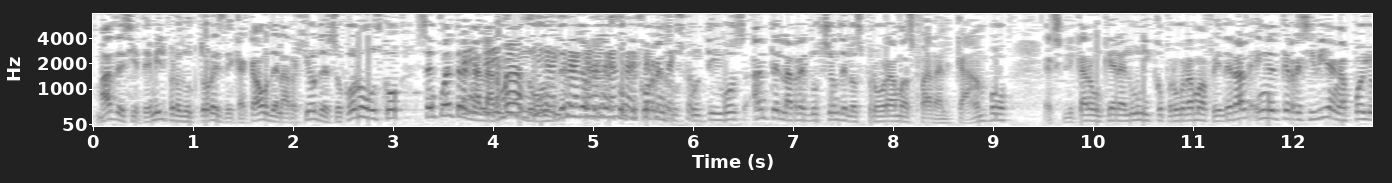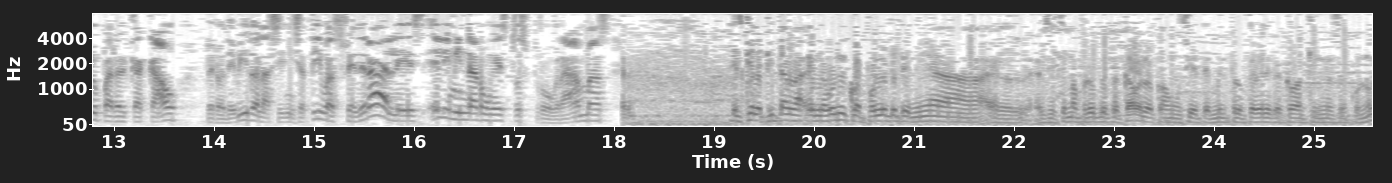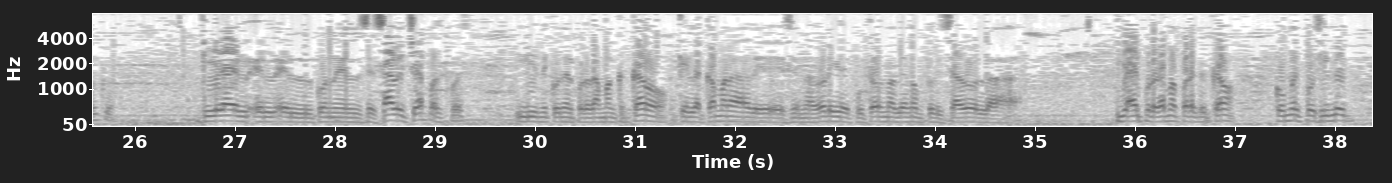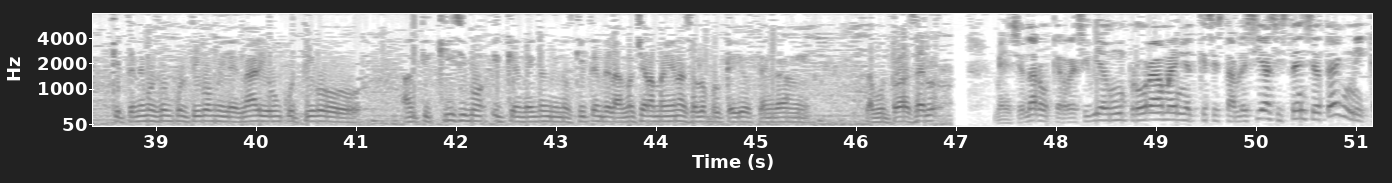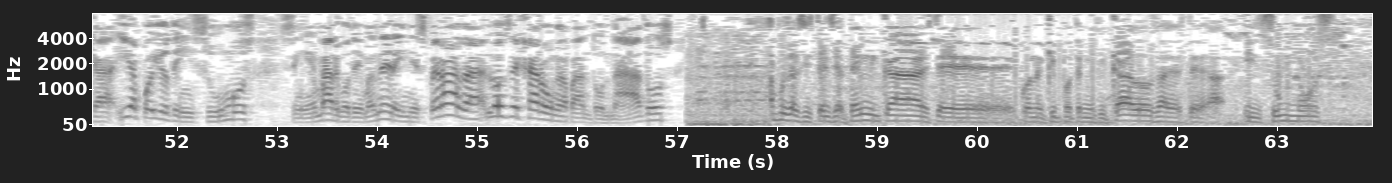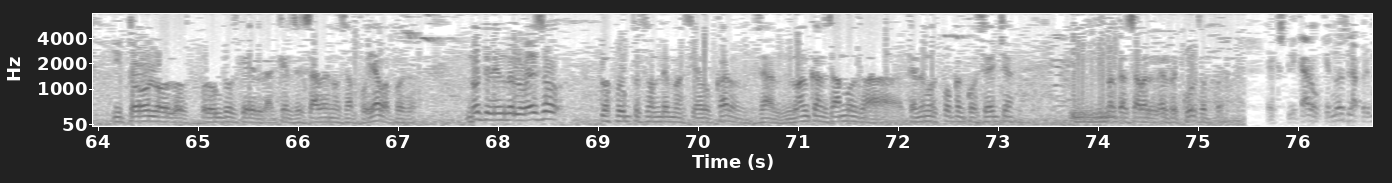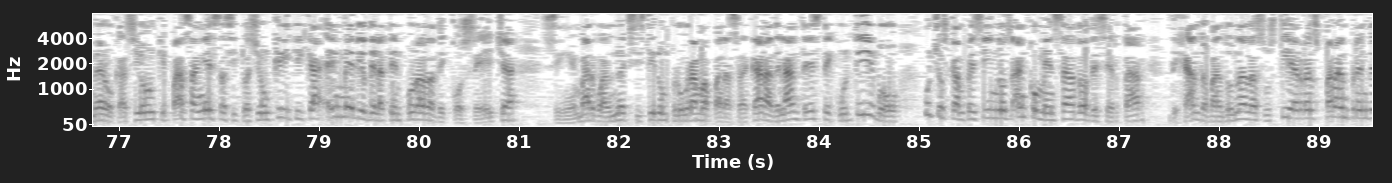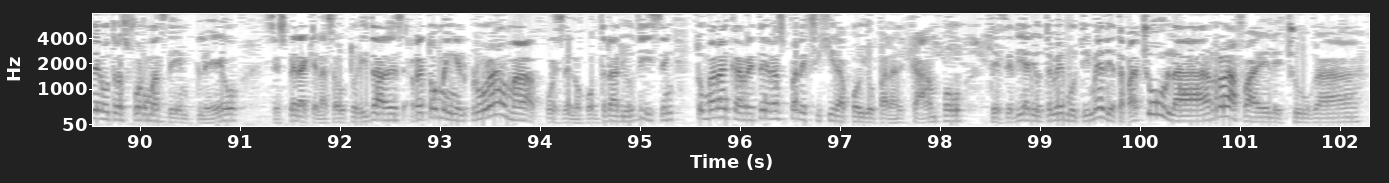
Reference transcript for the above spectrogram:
Más de 7.000 productores de cacao de la región de Soconusco se encuentran alarmados debido al riesgo que corren sus cultivos ante la reducción de los programas para el campo. Explicaron que era el único programa federal en el que recibían apoyo para el cacao, pero debido a las iniciativas federales eliminaron estos programas. Es que le quitan el único apoyo que tenía el, sistema producto de cacao, con 7.000 productores de cacao aquí en Soconusco, que era el, con el Cesado de Chiapas, pues y con el programa Cacao, que la Cámara de Senadores y Diputados no habían autorizado la, ya el programa para Cacao. ¿cómo es posible que tenemos un cultivo milenario, un cultivo antiquísimo y que vengan y nos quiten de la noche a la mañana solo porque ellos tengan la voluntad de hacerlo? Mencionaron que recibían un programa en el que se establecía asistencia técnica y apoyo de insumos, sin embargo, de manera inesperada, los dejaron abandonados. Ah, pues asistencia técnica, este, con equipos tecnificados, este, ah, insumos y todos los, productos que que se sabe nos apoyaba. Pues no teniéndolo eso, los productos son demasiado caros. O sea, no alcanzamos a, tenemos poca cosecha y no alcanzaba el, el recurso. Pues. Explicaron que no es la primera ocasión que pasan esta situación crítica en medio de la temporada de cosecha. Sin embargo, al no existir un programa para sacar adelante este cultivo, muchos campesinos han comenzado a desertar, dejando abandonadas sus tierras para emprender otras formas de empleo. Se espera que las autoridades retomen el programa, pues de lo contrario, dicen, tomarán carreteras para exigir apoyo para el campo. Desde Diario TV Multimedia Tapachula, Rafael Lechuga.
